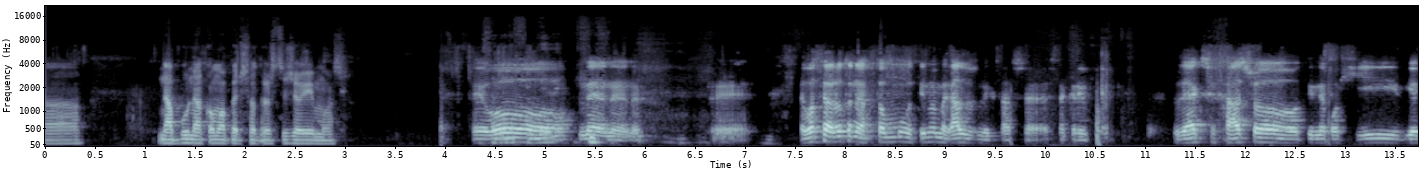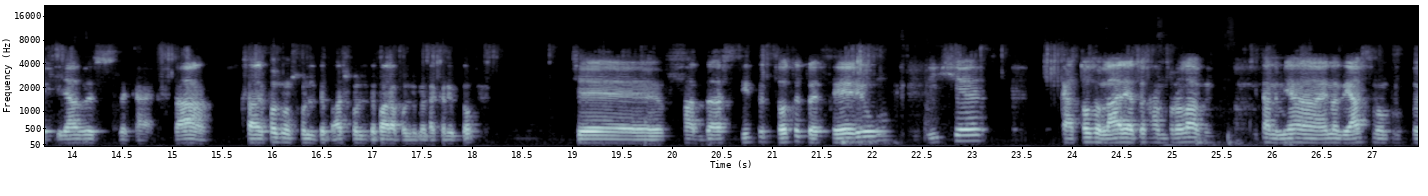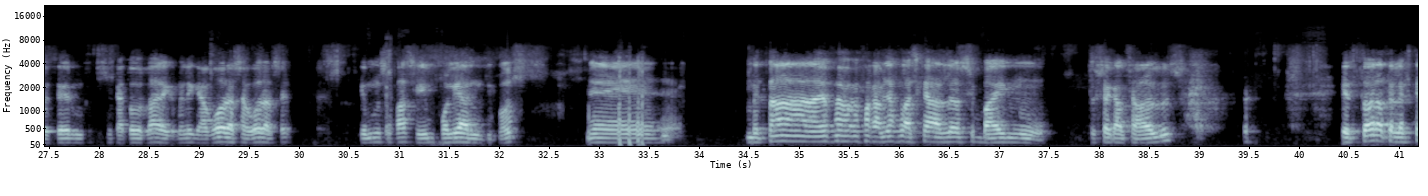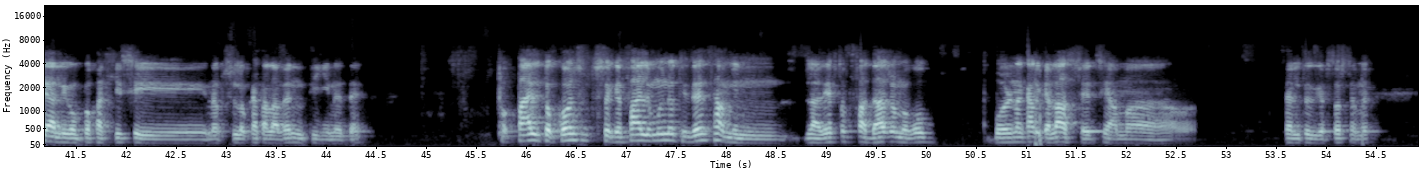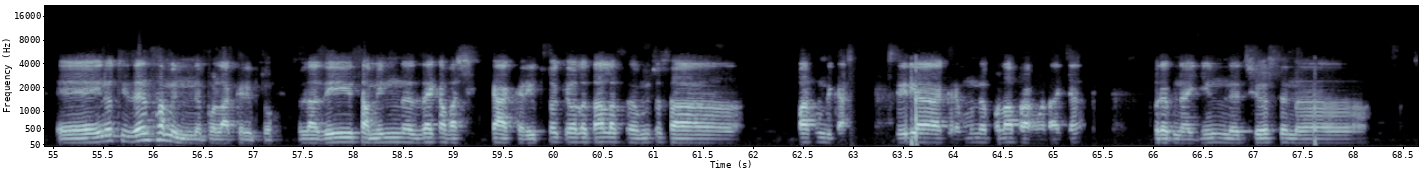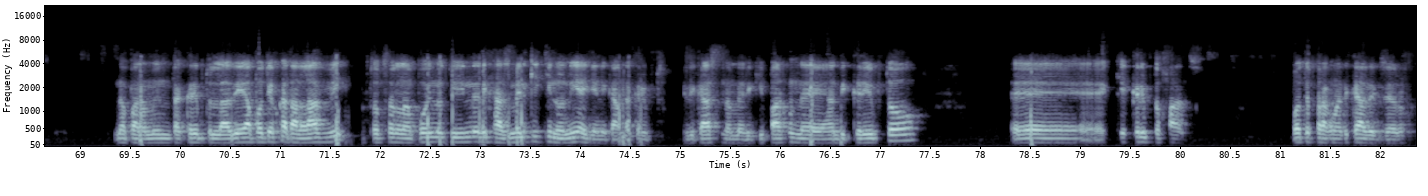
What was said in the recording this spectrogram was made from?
να μπουν ακόμα περισσότερο στη ζωή μας. Εγώ, ναι, ναι, ναι. Ε, εγώ θεωρώ τον εαυτό μου ότι είμαι μεγάλος νύχτας ε, στα κρύπτο. Δεν ξεχάσω την εποχή 2017. Ξαδερφός μου ασχολείται, ασχολείται πάρα πολύ με τα κρύπτο. Και φανταστείτε τότε το Ethereum είχε 100 δολάρια, το είχαμε προλάβει. Ήταν μια, ένα διάστημα που το Ethereum είχε 100 δολάρια και με έλεγε αγόρασε, αγόρασε. Και ήμουν σε φάση πολύ αρνητικός. Ε, μετά έφαγα μια φλασιά, λέω συμπαΐν τους έκαψα όλους. και τώρα τελευταία λίγο που έχω αρχίσει να ψιλοκαταλαβαίνω τι γίνεται. Πάλι το concept στο κεφάλι μου είναι ότι δεν θα μείνουν. Δηλαδή αυτό που φαντάζομαι εγώ μπορεί να κάνω και λάθος έτσι, άμα θέλετε διορθώστε με. Ε, είναι ότι δεν θα μείνουν πολλά crypto. Δηλαδή θα μείνουν 10 βασικά crypto και όλα τα άλλα νομίζω θα υπάρχουν δικαστήρια δικαστήρια κρεμούν πολλά πραγματάκια πρέπει να γίνουν έτσι ώστε να, να παραμείνουν τα κρύπτο. Δηλαδή, από ό,τι έχω καταλάβει, αυτό που θέλω να πω είναι ότι είναι διχασμένη και η κοινωνία γενικά με τα κρύπτο. Ειδικά στην Αμερική υπάρχουν ε, αντικρύπτο ε, και κρύπτο fans. Οπότε πραγματικά δεν ξέρω.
